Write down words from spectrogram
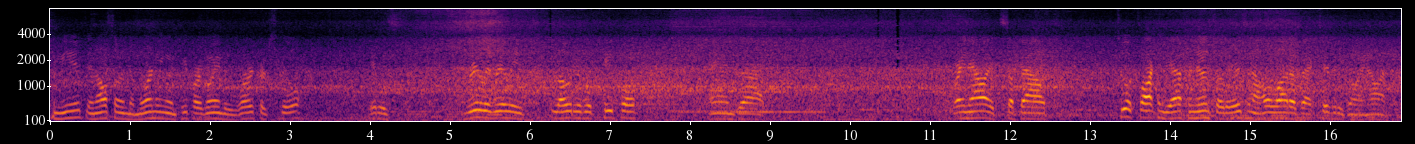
commute and also in the morning when people are going to work or school. It is really, really loaded with people. And uh, right now it's about 2 o'clock in the afternoon, so there isn't a whole lot of activity going on.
